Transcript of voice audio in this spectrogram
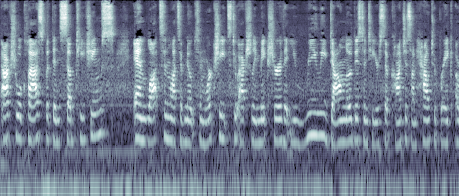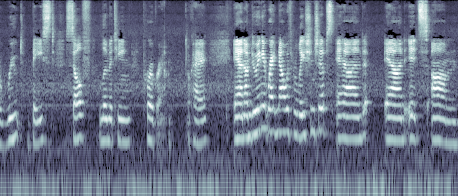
actual class, but then sub teachings and lots and lots of notes and worksheets to actually make sure that you really download this into your subconscious on how to break a root based self limiting program okay? And i'm doing it right now with relationships and and it's um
